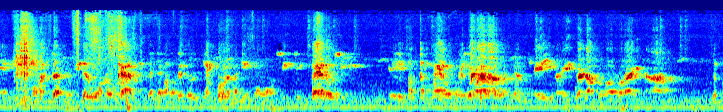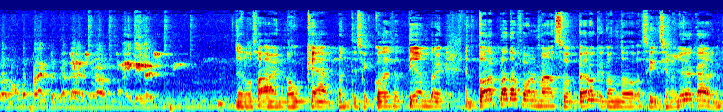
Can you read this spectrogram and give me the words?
en ningún momento de la música hubo no cap, ¿entendés? Como que todo el tiempo le metimos sin, sin peros, sin, sin fantasmeo, como que se no hay cuerda como por ahí, nada. Entonces como por frente, fíjate eso, cabrón, son ahí vivers. ya lo saben, No Cap, 25 de septiembre, en todas las plataformas. So, espero que cuando, si, si no llega Karen,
